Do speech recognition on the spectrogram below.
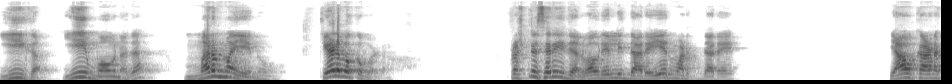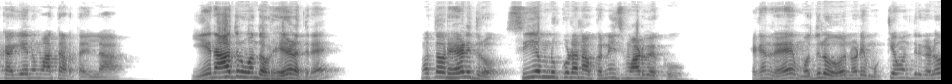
ಈಗ ಈ ಮೌನದ ಮರ್ಮ ಏನು? ಕೇಳಬೇಕು ಬೇಡ ಪ್ರಶ್ನೆ ಸರಿ ಇದೆ ಅಲ್ವಾ? ಅವ್ರು ಎಲ್ಲಿದ್ದಾರೆ? ಏನು ಮಾಡ್ತಿದ್ದಾರೆ? ಯಾವ ಕಾರಣಕ್ಕಾಗಿ ಏನು ಮಾತಾಡ್ತಾ ಇಲ್ಲ? ಏನಾದರೂ ಒಂದು ಅವ್ರು ಹೇಳಿದ್ರೆ, ಮತ್ತು ಅವ್ರು ಹೇಳಿದ್ರು, ಸಿ ಎಮ್ನು ಕೂಡ ನಾವು ಕನ್ವಿನ್ಸ್ ಮಾಡಬೇಕು. ಯಾಕಂದ್ರೆ ಮೊದಲು ನೋಡಿ ಮುಖ್ಯಮಂತ್ರಿಗಳು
